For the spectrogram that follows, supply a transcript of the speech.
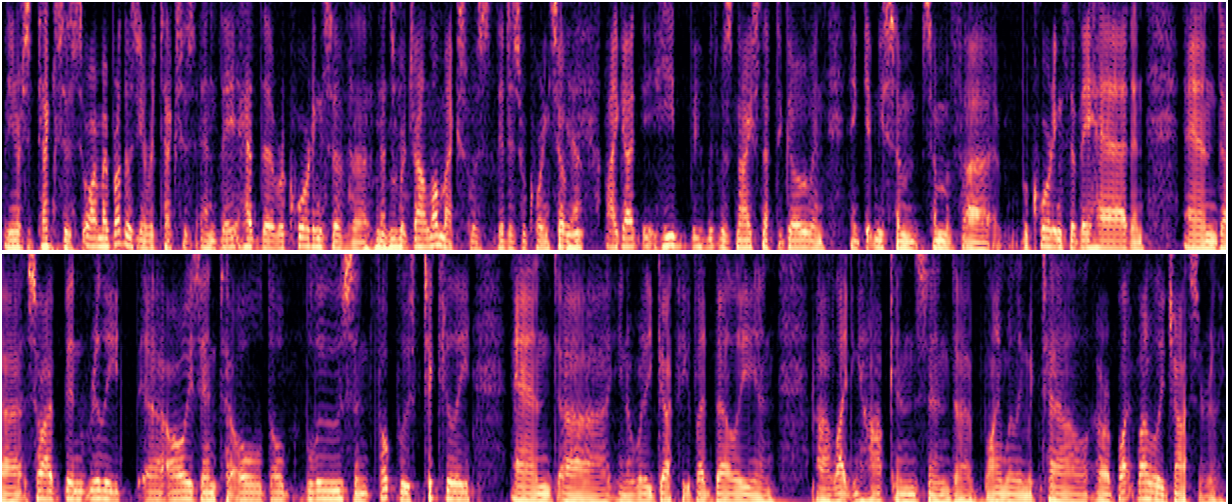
University of Texas, or my brother was at University of Texas, and they had the recordings of the, that's where John Lomax was did his recording. So Yeah. I got he, he was nice enough to go and, and get me some some of uh, recordings that they had, and and uh, so I've been really uh, always into old old blues and folk blues particularly, and uh, you know Woody Guthrie, Lead Belly, and uh, Lightning Hopkins, and uh, Blind Willie McTell or Blind, Blind Willie Johnson really,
